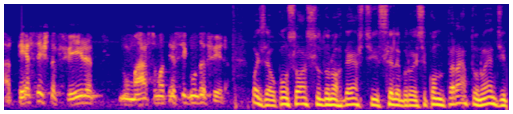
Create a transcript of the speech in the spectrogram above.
até sexta-feira, no máximo até segunda-feira. Pois é, o consórcio do Nordeste celebrou esse contrato, não é, de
